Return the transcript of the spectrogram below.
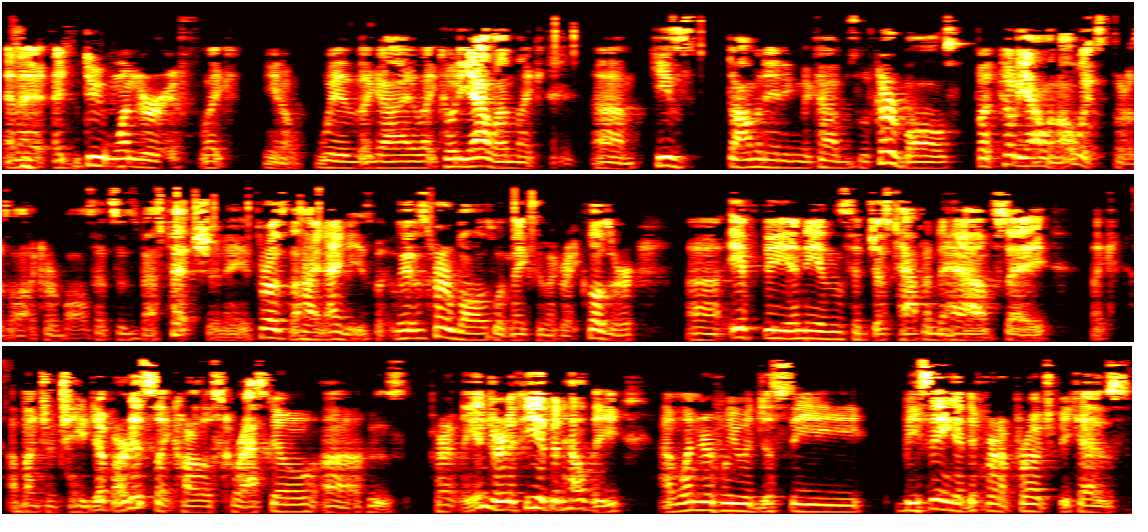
and I, I do wonder if like you know with a guy like Cody Allen, like um, he's dominating the Cubs with curveballs, but Cody Allen always throws a lot of curveballs. That's his best pitch, and he throws the high 90s. But his curveball is what makes him a great closer. Uh, if the Indians had just happened to have, say, like a bunch of changeup artists like Carlos Carrasco, uh, who's currently injured, if he had been healthy, I wonder if we would just see be seeing a different approach because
